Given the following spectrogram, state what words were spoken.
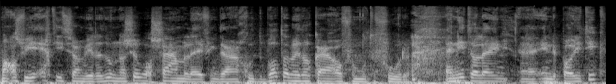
Maar als we hier echt iets aan willen doen... dan zullen we als samenleving daar een goed debat met elkaar over moeten voeren. En niet alleen eh, in de politiek,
